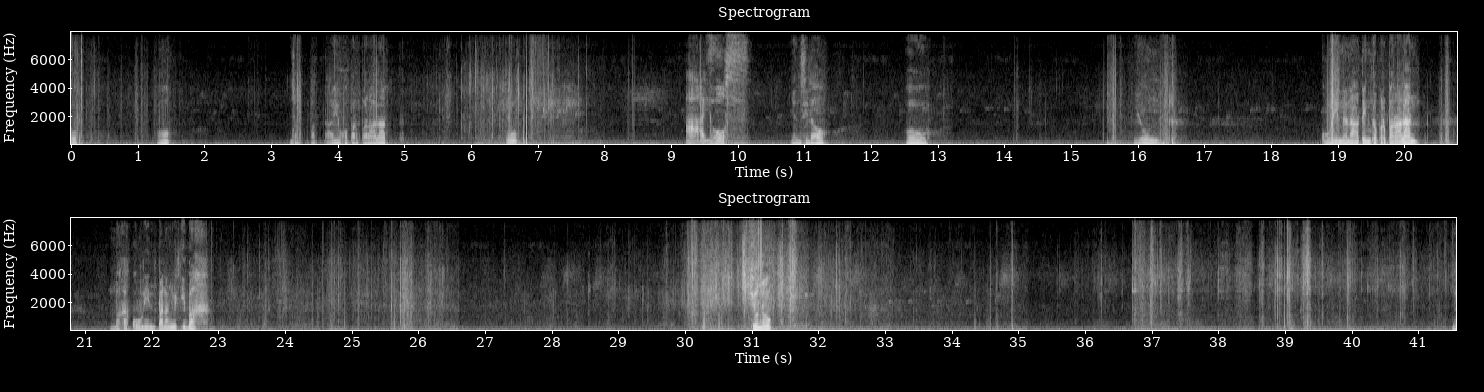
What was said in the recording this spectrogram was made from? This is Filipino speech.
Oh. Oh. Jackpot kaparparalat. Oh. Ayos. Yan sila oh. Oh. Yun. Kunin na natin kaparparalan. Baka kunin pa ng iba. Yun oh.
